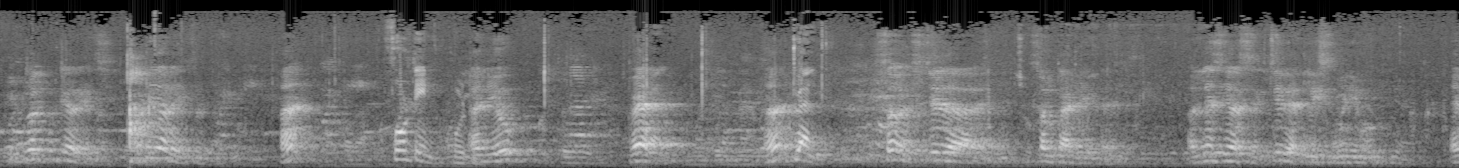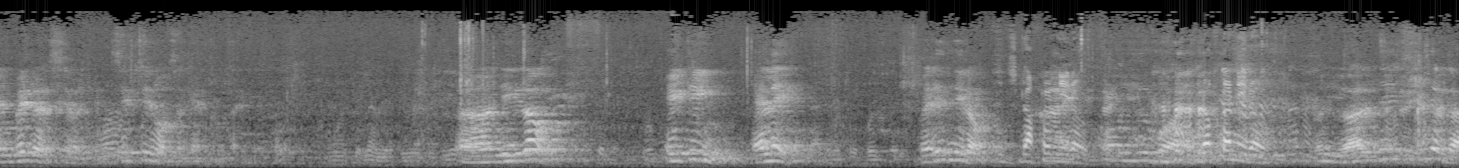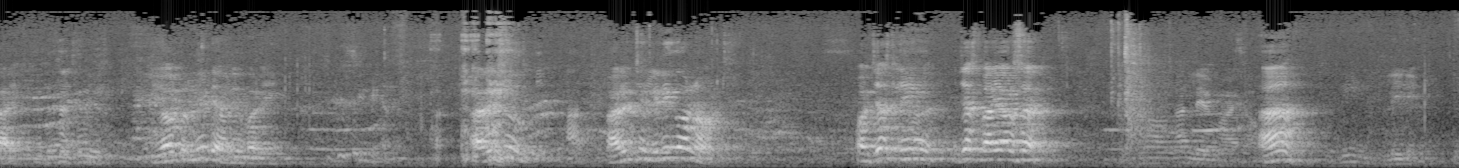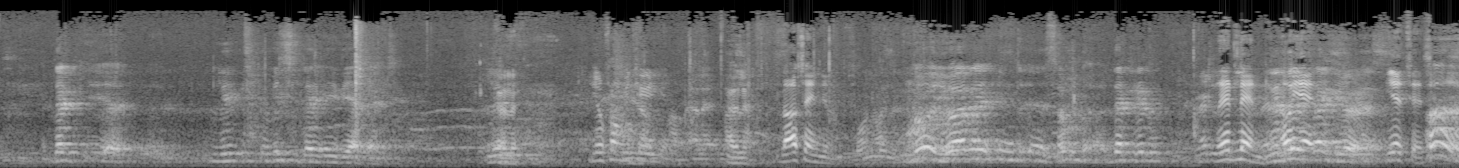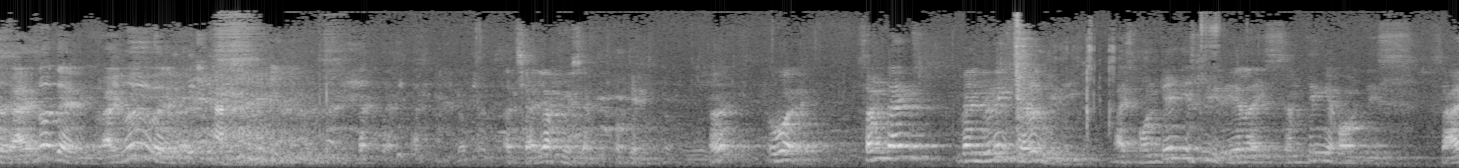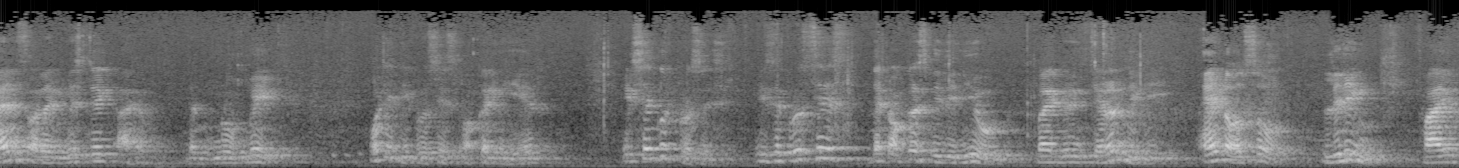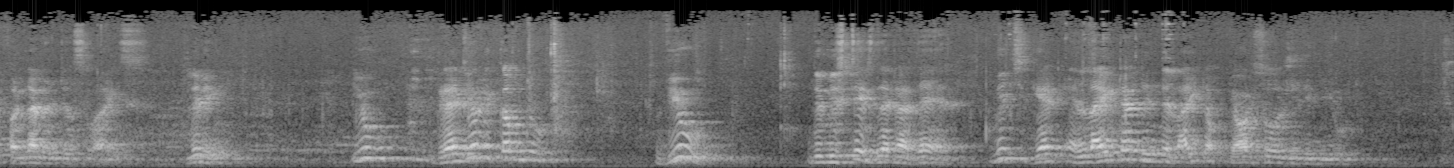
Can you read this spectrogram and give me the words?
You not put your age. What is your age? Huh? 14 And you? Twelve. Huh? 12 So still uh, some time is there. Unless you are 16 at least minimum. And better 17. 16 also can do that. Uh, Nirav, 18, LA. Where is Nirav? it's dr nirav Oh, you boy. dr nirav So you are the single guy. You have to lead everybody. Aren't you? Aren't you leading or not? Or just leading just by yourself? No, Not live myself. Ah, Leading. that uh, lead, which the area that? Lead- you're from which area LA. los angeles No, you are in uh, some that little. redland little oh yes like yours. yes yes Ah, I know that. I know you very well. Acha, your question. Okay. Huh? Over. Sometimes when during Charan Vidhi, I spontaneously realize something about this science or a mistake I have done- no, made. What is the process occurring here? It's a good process. It's a process that occurs within you by doing Charan Vidhi and also living five fundamentals wise. Living. You gradually come to view the mistakes that are there, which get enlightened in the light of pure soul within you.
